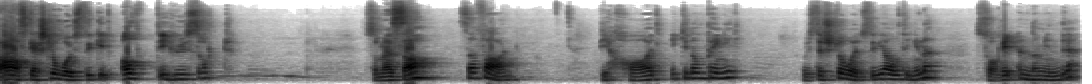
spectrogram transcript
Da skal jeg slå i stykker alt i huset vårt. Som jeg sa, sa faren. Vi har ikke noen penger. Og hvis det slår i alle tingene, så har vi enda mindre.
